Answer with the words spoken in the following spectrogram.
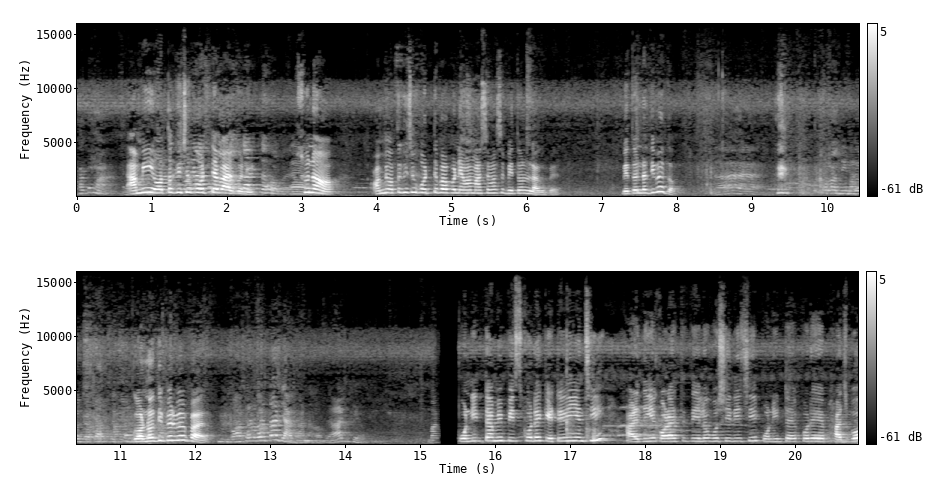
ঠাকুমা আমি অত কিছু করতে পারব না। শোনো আমি অত কিছু করতে পারব না আমার মাসে মাসে বেতন লাগবে। বেতনটা দিবে তো? গণদ্বীপের ব্যাপার? থেকে। গণদ্বীপের ব্যাপার? পনিরটা আমি পিস করে কেটে নিয়েছি আর এদিকে কড়াইতে তেলও বসিয়ে দিয়েছি পনিরটা এরপরে ভাজবো।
